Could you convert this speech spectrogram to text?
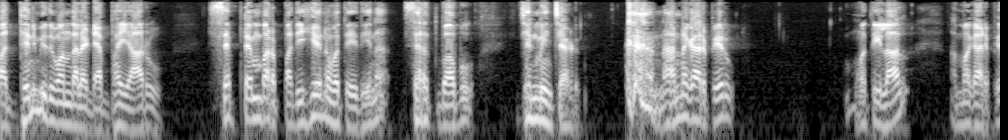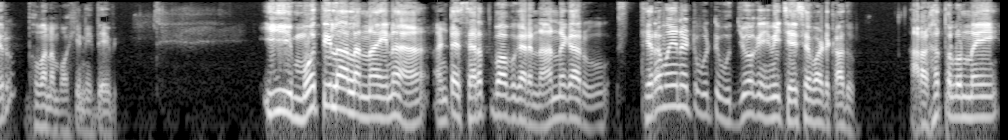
పద్దెనిమిది వందల డెబ్బై ఆరు సెప్టెంబర్ పదిహేనవ తేదీన శరత్ బాబు జన్మించాడు. నాన్నగారి పేరు మోతీలాల్ అమ్మగారి పేరు భువన మోహిని దేవి. ఈ మోతీలాల్ అన్న ఆయన అంటే శరత్ బాబు గారి నాన్నగారు స్థిరమైనటువంటి ఉద్యోగం ఏమీ చేసేవాడు కాదు. అర్హతలున్నాయి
